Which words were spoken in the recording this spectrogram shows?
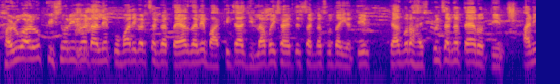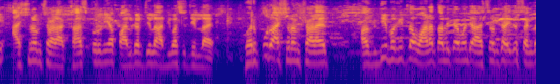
हळूहळू किशोरी गट आले कुमारी गट संघ तयार झाले बाकीच्या जिल्हा परिषद शाळेतील संघ सुद्धा येतील त्याचबरोबर हायस्कूल संघ तयार होतील आणि आश्रमशाळा खास करून या पालघर जिल्हा आदिवासी जिल्हा आहे. भरपूर आश्रमशाळा आहेत. अगदी बघितलं वाडा तालुक्यामध्ये आश्रमशाळेचे संघ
